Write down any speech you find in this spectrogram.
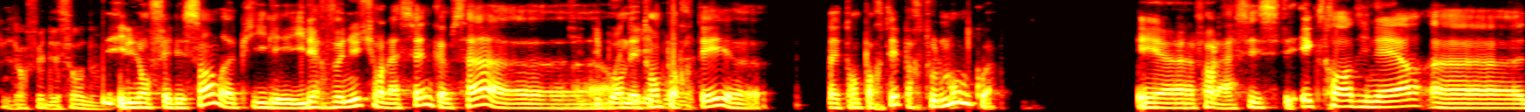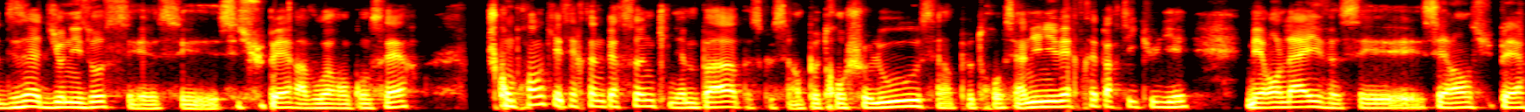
Ils l'ont fait descendre. ils l'ont fait descendre et puis il est, il est revenu sur la scène comme ça euh, en étant porté, euh, en étant porté par tout le monde, quoi. Et euh, enfin voilà, c'est- c'était extraordinaire. Euh, déjà Dionysos, c'est c'est c'est super à voir en concert. Je comprends qu'il y a certaines personnes qui n'aiment pas parce que c'est un peu trop chelou, c'est un peu trop, c'est un univers très particulier. Mais en live, c'est c'est vraiment super.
